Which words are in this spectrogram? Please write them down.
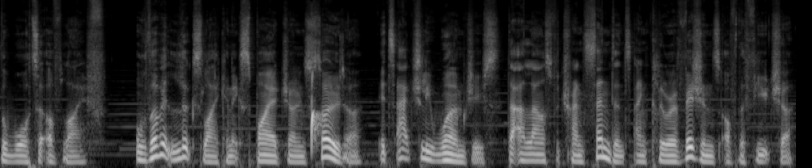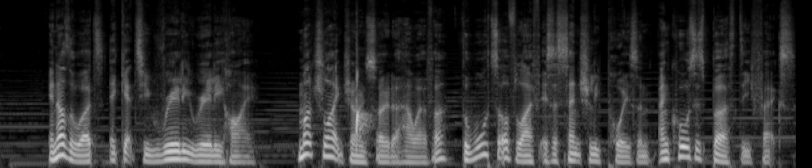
the water of life. Although it looks like an expired Jones soda, it's actually worm juice that allows for transcendence and clearer visions of the future. In other words, it gets you really, really high. Much like Jones soda, however, the water of life is essentially poison and causes birth defects,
